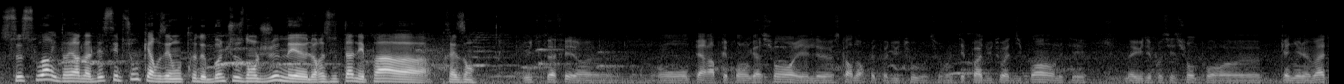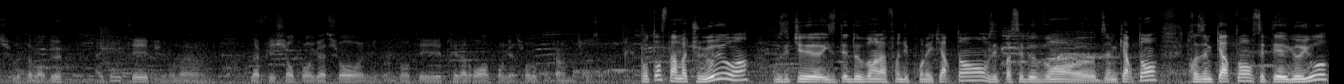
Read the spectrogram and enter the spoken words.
Ce soir, il doit y avoir de la déception car vous avez montré de bonnes choses dans le jeu, mais le résultat n'est pas euh, présent. Oui, tout à fait. euh, on perd après prolongation et le score n'en fait pas du tout. On n'était pas du tout à 10 points, on, a eu des possessions pour euh, gagner le match, notamment deux, à a, on a fléchi en prolongation, et ils ont été très adroits en prolongation, donc on perd le match comme ça. Pourtant, c'était un match yo-yo. Hein. Vous étiez, ils étaient devant à la fin du premier quart-temps, vous êtes passé devant euh, au deuxième quart-temps, troisième quart-temps, c'était yo-yo,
